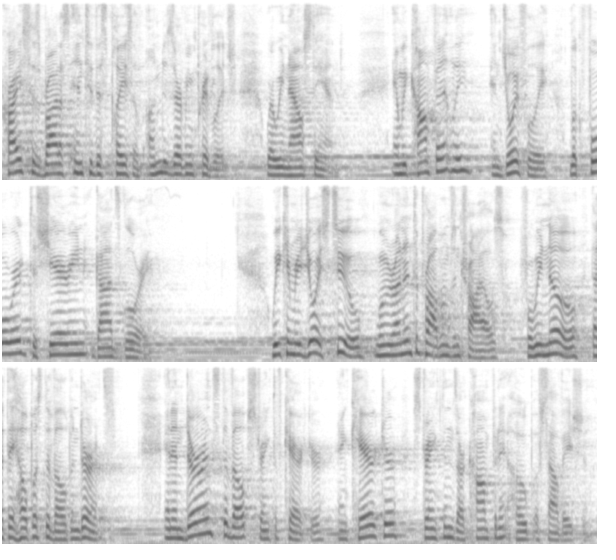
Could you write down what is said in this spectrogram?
Christ has brought us into this place of undeserving privilege where we now stand. And we confidently and joyfully look forward to sharing God's glory. We can rejoice too when we run into problems and trials, for we know that they help us develop endurance. And endurance develops strength of character, and character strengthens our confident hope of salvation.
